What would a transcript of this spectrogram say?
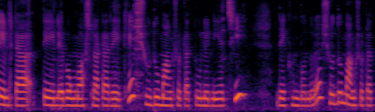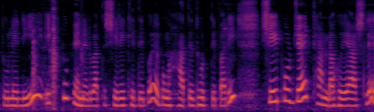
তেলটা, তেল এবং মশলাটা রেখে শুধু মাংসটা তুলে নিয়েছি। দেখুন বন্ধুরা, শুধু মাংসটা তুলে নিয়ে একটু ফ্যানের বাতাসে রেখে দেবো এবং হাতে ধরতে পারি। সেই পর্যায়ে ঠান্ডা হয়ে আসলে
